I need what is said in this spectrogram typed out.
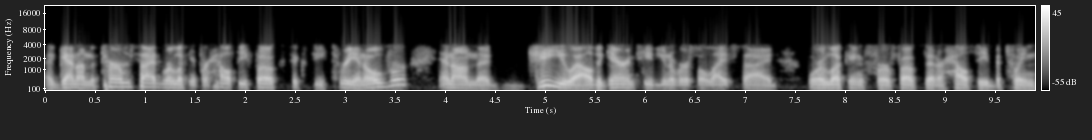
Again, on the term side, we're looking for healthy folks 63 and over. And on the GUL, the guaranteed universal life side, we're looking for folks that are healthy between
